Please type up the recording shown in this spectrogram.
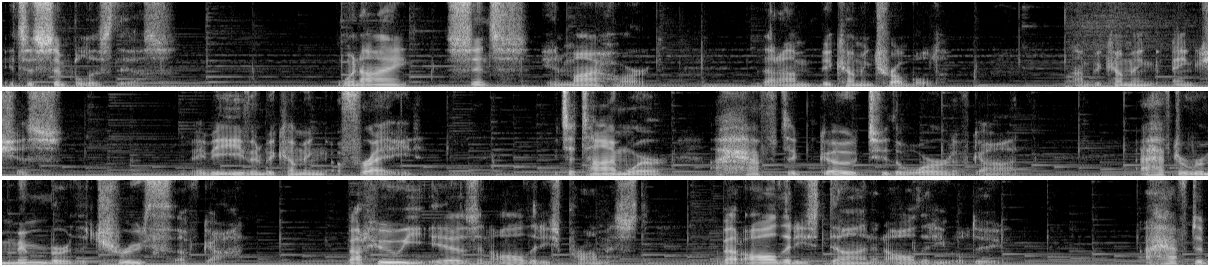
it's as simple as this. When I sense in my heart that I'm becoming troubled, I'm becoming anxious, maybe even becoming afraid, it's a time where I have to go to the Word of God. I have to remember the truth of God about who He is and all that He's promised, about all that He's done and all that He will do. I have to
